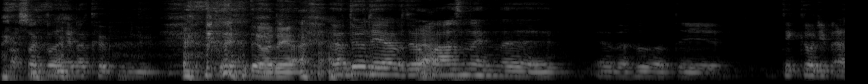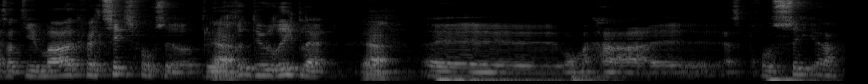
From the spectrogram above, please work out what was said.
og så gået hen og købt en ny. det var der. Ja, det var, der, det var Ja. bare sådan en, øh, hvad hedder det, det gør de, altså de er meget kvalitetsfokuseret. Det er, ja. det er jo et rigt land, Ja. øh, hvor man har, øh, altså producerer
